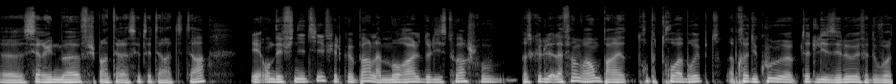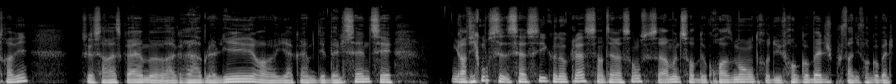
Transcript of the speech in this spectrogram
euh, serrer une meuf, je suis pas intéressé, etc., etc. Et en définitive, quelque part, la morale de l'histoire, je trouve, parce que la fin vraiment me paraît trop, trop abrupte. Après, du coup, euh, peut-être lisez-le et faites-vous votre avis, parce que ça reste quand même agréable à lire. Il y a quand même des belles scènes. C'est graphiquement, c'est assez iconoclaste, c'est intéressant parce que c'est vraiment une sorte de croisement entre du franco-belge, enfin du franco-belge,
